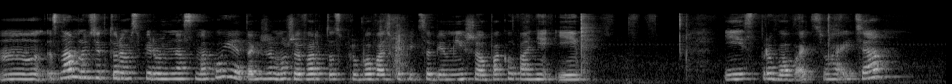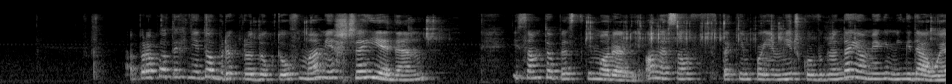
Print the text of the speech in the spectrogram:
Mm, Znam ludzi, którym spirulina smakuje, także może warto spróbować kupić sobie mniejsze opakowanie i, i spróbować, słuchajcie. A propos tych niedobrych produktów, mam jeszcze jeden. I są to pestki moreli. One są w takim pojemniczku, wyglądają jak migdały,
